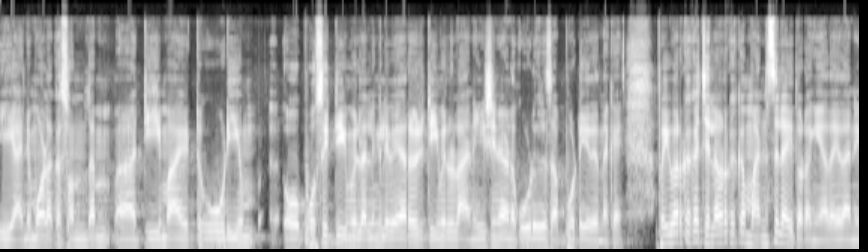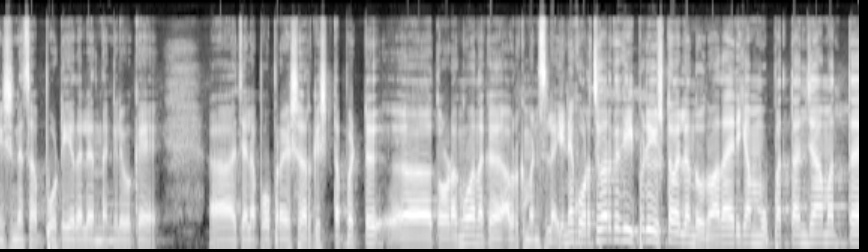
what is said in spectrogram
ഈ അനുമോളൊക്കെ സ്വന്തം ടീമായിട്ട് കൂടിയും ഓപ്പോസിറ്റ് ടീമിൽ അല്ലെങ്കിൽ വേറെ ഒരു ടീമിലുള്ള അനീഷിനെയാണ് കൂടുതൽ സപ്പോർട്ട് ചെയ്തതെന്നൊക്കെ. അപ്പോൾ ഇവർക്കൊക്കെ ചിലവർക്കൊക്കെ മനസ്സിലായി തുടങ്ങി. അതായത് അനീഷിനെ സപ്പോർട്ട് ചെയ്താൽ എന്തെങ്കിലുമൊക്കെ ചിലപ്പോൾ പ്രേക്ഷകർക്ക് ഇഷ്ടപ്പെട്ട് തുടങ്ങുമെന്നൊക്കെ അവർക്ക് മനസ്സിലായി. പിന്നെ കുറച്ച് പേർക്കൊക്കെ ഇപ്പോഴും ഇഷ്ടമല്ലെന്ന് തോന്നുന്നു. അതായിരിക്കാം മുപ്പത്തഞ്ചാമത്തെ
